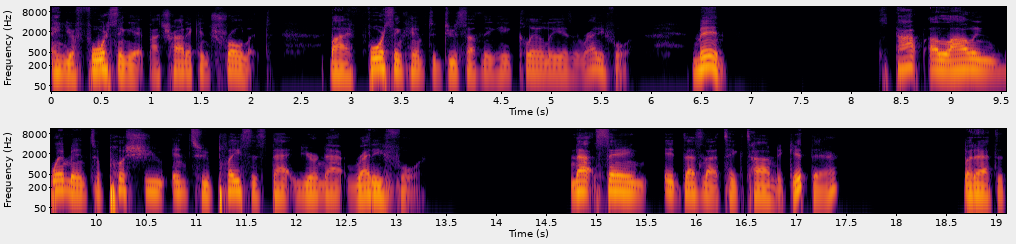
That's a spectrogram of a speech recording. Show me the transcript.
and you're forcing it by trying to control it, by forcing him to do something he clearly isn't ready for. Men, stop allowing women to push you into places that you're not ready for. Not saying it does not take time to get there, but at the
